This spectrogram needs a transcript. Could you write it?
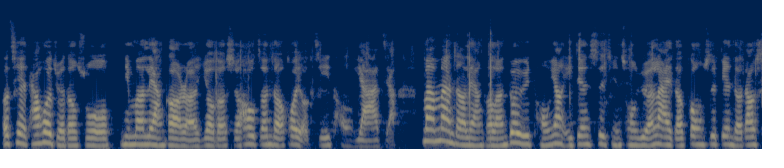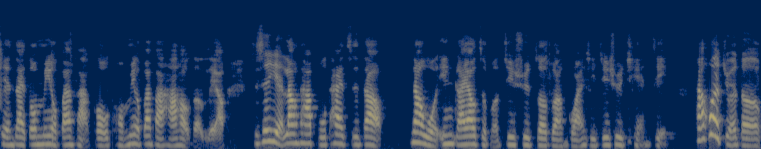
而且他会觉得说，你们两个人有的时候真的会有鸡同鸭讲，慢慢的两个人对于同样一件事情，从原来的共识变得到现在都没有办法沟通，没有办法好好的聊，其实也让他不太知道那我应该要怎么继续这段关系，继续前进？他会觉得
